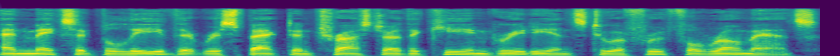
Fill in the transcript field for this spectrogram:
and makes it believe that respect and trust are the key ingredients to a fruitful romance.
